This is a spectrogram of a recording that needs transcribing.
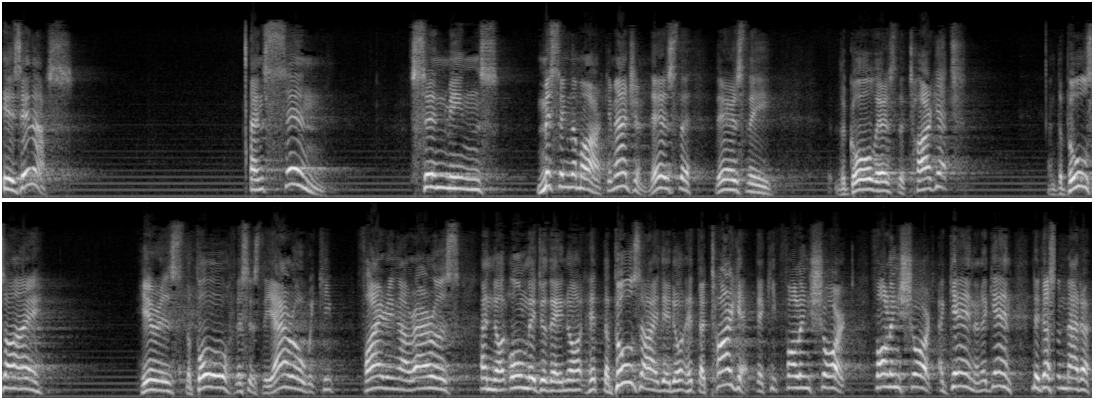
is in us. And sin. Sin means missing the mark. Imagine, there's the, there's the, the goal, there's the target, and the bullseye. Here is the bow, this is the arrow. We keep firing our arrows, and not only do they not hit the bullseye, they don't hit the target. They keep falling short, falling short again and again. It doesn't matter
